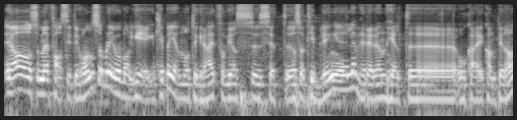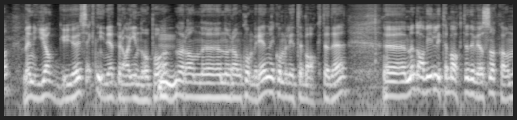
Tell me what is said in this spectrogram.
Ja, også med fasit i hånd så blir jo valget egentlig på en måte greit, for vi har sett altså Tibling leverer en helt eh, ok kamp i dag, men jaggu gjør Seknini et bra innhopp på når, han, når han kommer inn. Vi kommer litt tilbake til det. Men da er vi litt tilbake til det vi har snakka om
